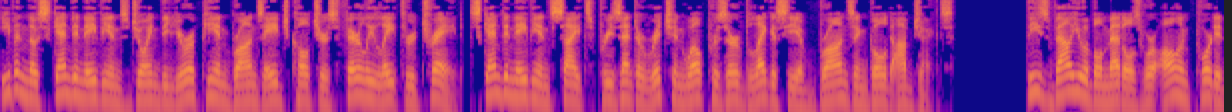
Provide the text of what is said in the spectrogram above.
Even though Scandinavians joined the European Bronze Age cultures fairly late through trade, Scandinavian sites present a rich and well preserved legacy of bronze and gold objects. These valuable metals were all imported,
